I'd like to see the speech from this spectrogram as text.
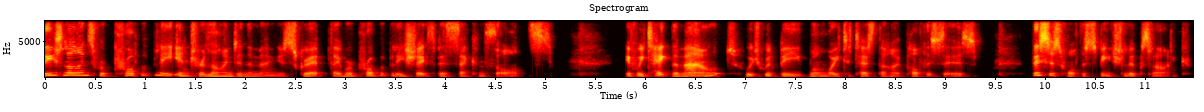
These lines were probably interlined in the manuscript. They were probably Shakespeare's second thoughts. If we take them out, which would be one way to test the hypothesis, this is what the speech looks like.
